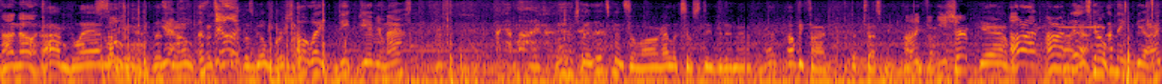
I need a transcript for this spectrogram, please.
I know it. I'm glad So- we're here. Let's yes, go. let's do it. Let's go worship. Oh wait, do you, do you have your mask? I got mine. Man, it's been, it's been so long. I look so stupid in that. I- I'll be fine. Trust me. I'll All be fine. you sure? Yeah. I'll be All right, all right. right, yeah, let's go. I think it'll be all right.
